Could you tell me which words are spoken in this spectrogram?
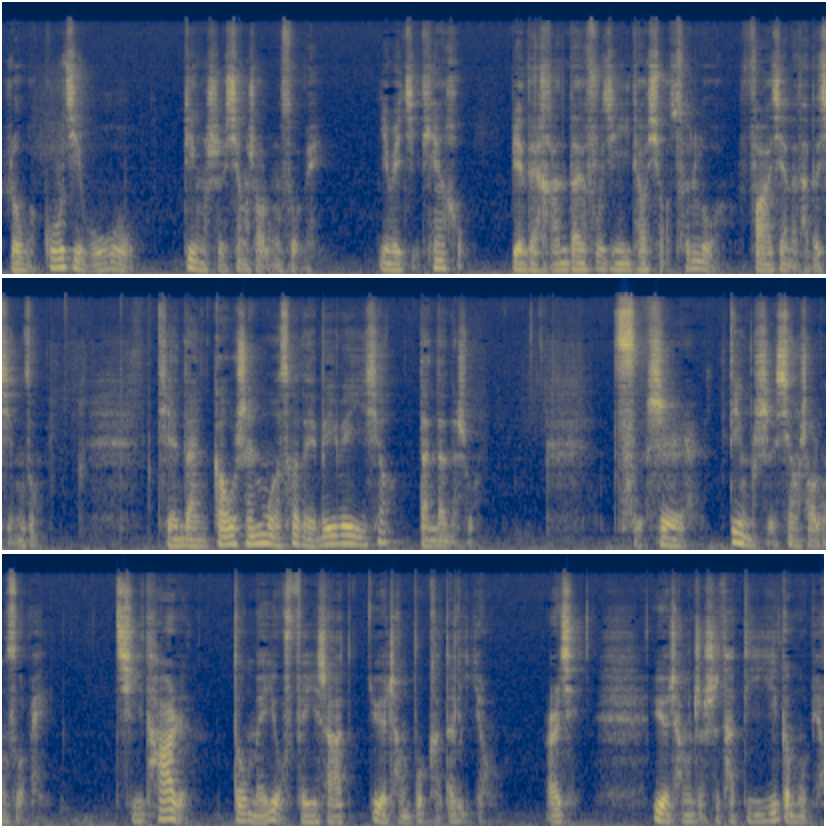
若我估计无误，定是项少龙所为。因为几天后，便在邯郸附近一条小村落发现了他的行踪。”田丹高深莫测的微微一笑，淡淡的说：“此事定是项少龙所为，其他人都没有非杀岳城不可的理由。而且，岳城只是他第一个目标，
